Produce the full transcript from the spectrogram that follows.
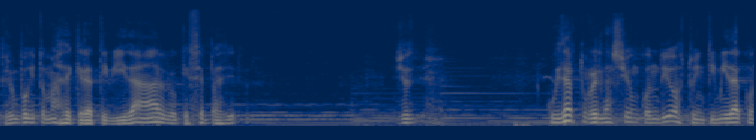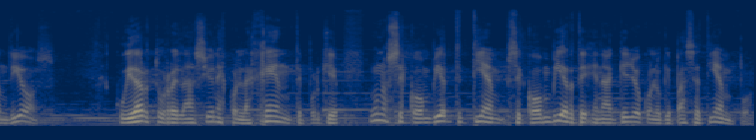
Pero, un poquito más de creatividad, algo que sepas decir. cuidar tu relación con Dios, tu intimidad con Dios. Cuidar tus relaciones con la gente, porque uno se convierte, se convierte en aquello con lo que pasa tiempo.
